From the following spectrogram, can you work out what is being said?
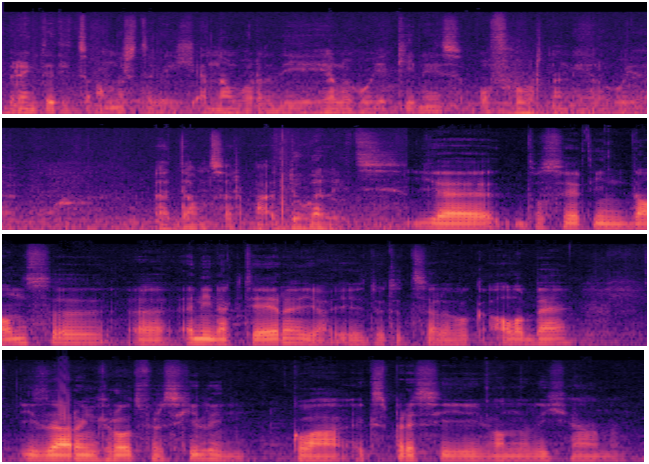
brengt het iets anders teweeg. En dan worden die hele goede kines of je wordt een hele goede eh, danser. Maar doet wel iets. Jij doseert in dansen eh, en in acteren, ja, je doet het zelf ook allebei. Is daar een groot verschil in qua expressie van de lichamen?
